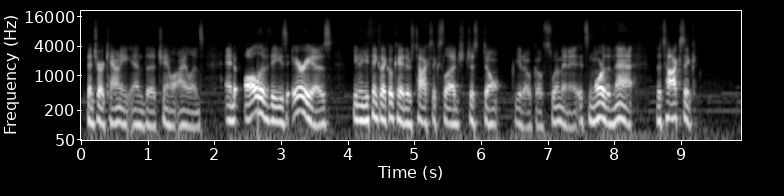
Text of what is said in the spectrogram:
Ventura County and the Channel Islands. And all of these areas, you know, you think like, okay, there's toxic sludge, just don't, you know, go swim in it. It's more than that. The toxic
